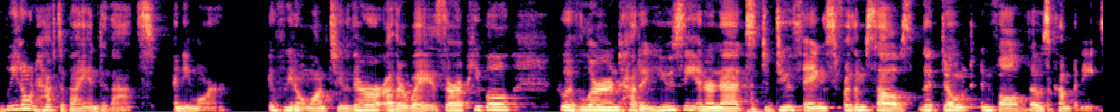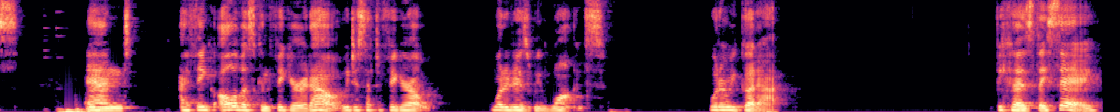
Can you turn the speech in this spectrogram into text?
we don't have to buy into that anymore if we don't want to. There are other ways. There are people who have learned how to use the internet to do things for themselves that don't involve those companies. And I think all of us can figure it out. We just have to figure out what it is we want. What are we good at? Because they say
